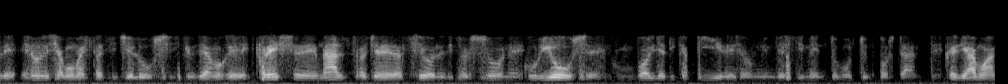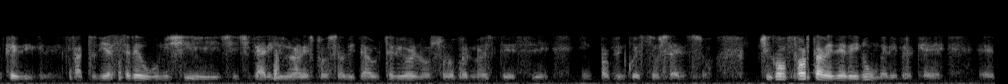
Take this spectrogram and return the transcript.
editoriale e non ne siamo mai stati gelosi. Crediamo che crescere un'altra generazione di persone curiose, con voglia di capire, sia un investimento molto importante. Crediamo anche che il fatto di essere unici ci, ci carichi di una responsabilità ulteriore non solo per noi stessi, in, proprio in questo senso. Ci conforta vedere i numeri perché eh,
